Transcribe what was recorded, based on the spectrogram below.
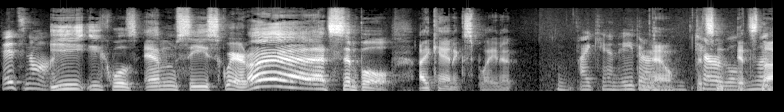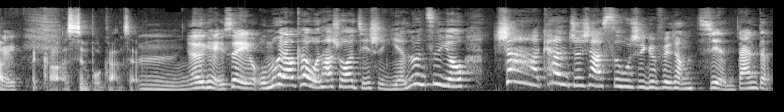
It's not. E equals mc squared. Ah, that's simple. I can't explain it. I can't either. No, it's, Terrible. it's not a, simple concept. OK，所以我们回到课文，他说，即使言论自由乍看之下似乎是一个非常简单的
